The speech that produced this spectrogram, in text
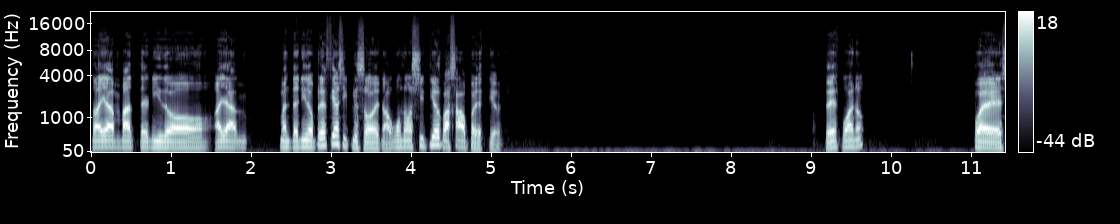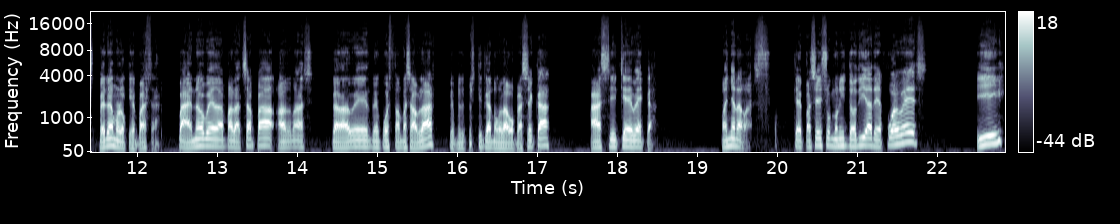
no hayan mantenido, hayan mantenido precios, incluso en algunos sitios bajado precios. Entonces, bueno, pues veremos lo que pasa. Vale, no voy a dar mala chapa, además cada vez me cuesta más hablar, que me estoy quedando la boca seca. Así que venga, mañana más. Que paséis un bonito día de jueves y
